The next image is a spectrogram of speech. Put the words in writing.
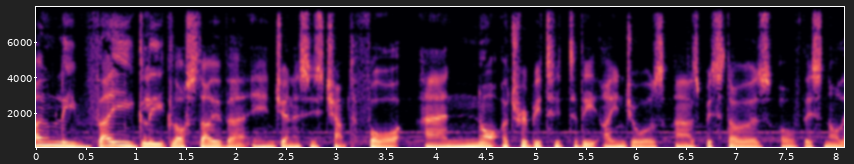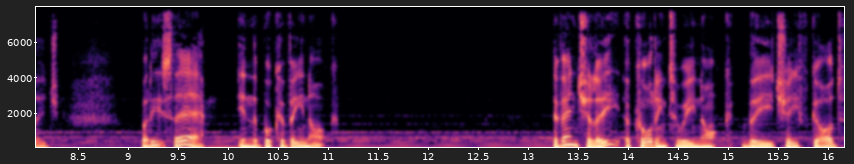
only vaguely glossed over in Genesis chapter 4 and not attributed to the angels as bestowers of this knowledge. But it's there in the book of Enoch. Eventually, according to Enoch, the chief god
